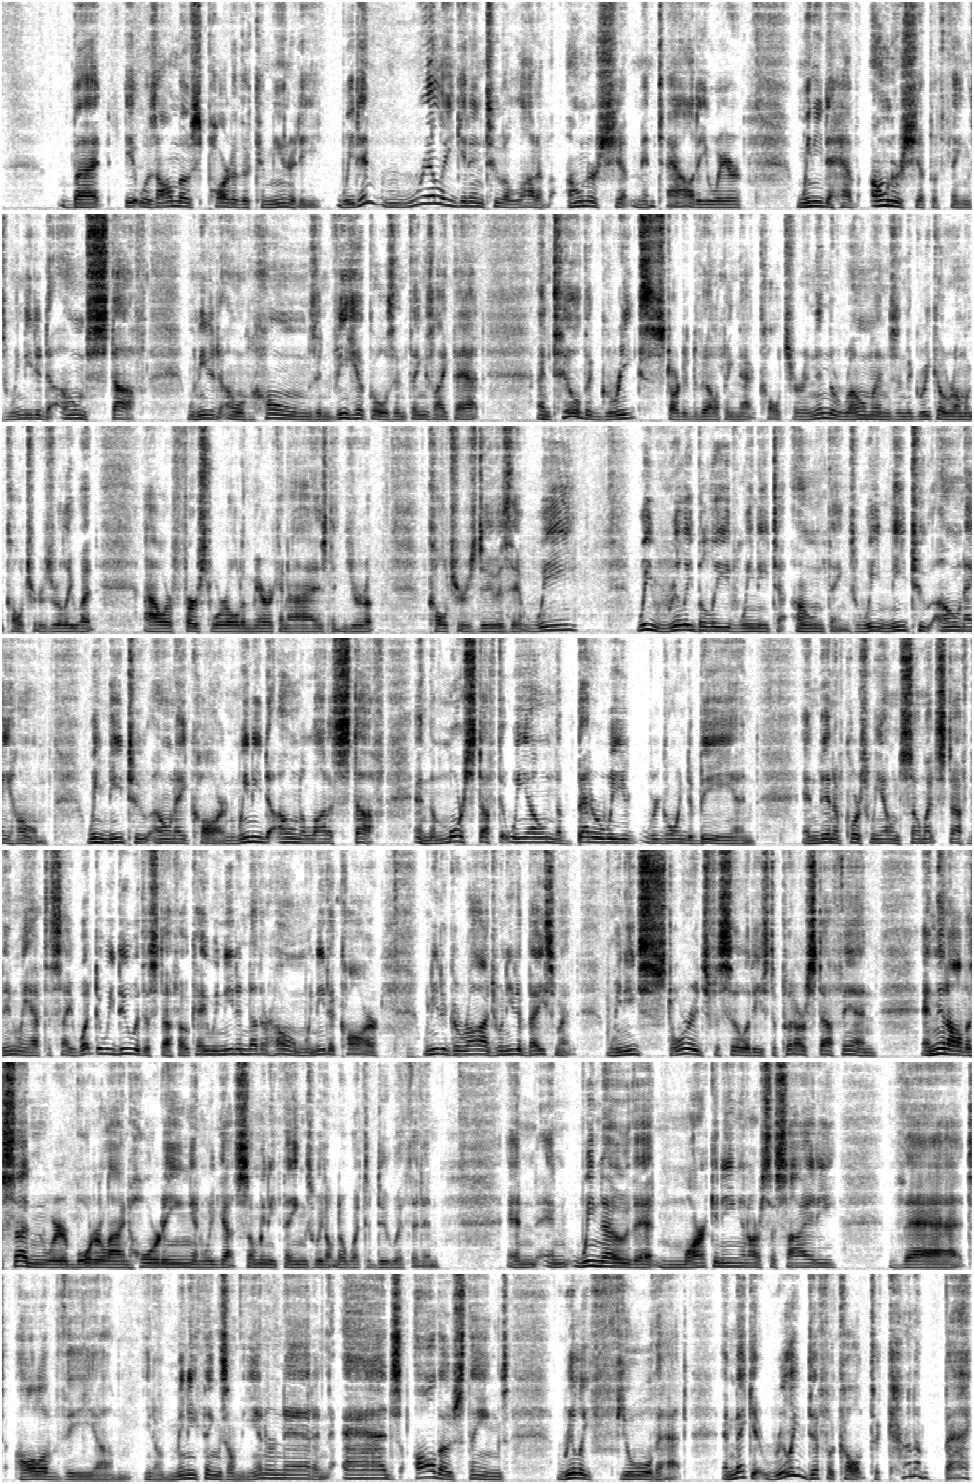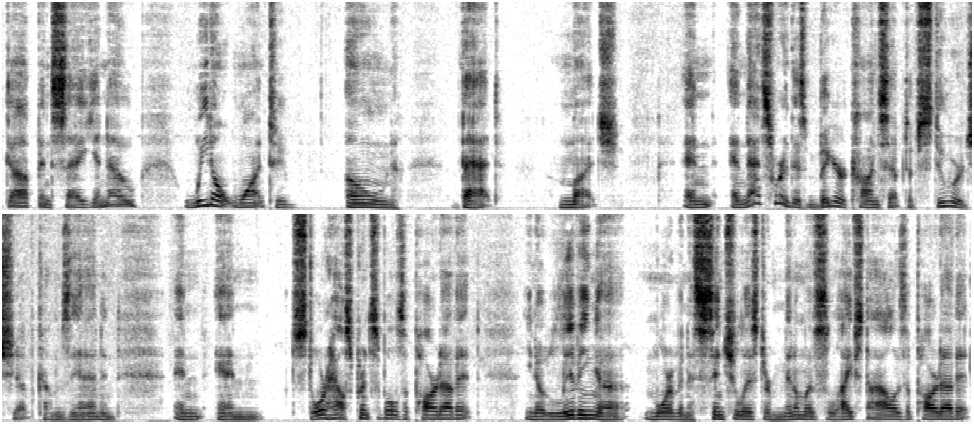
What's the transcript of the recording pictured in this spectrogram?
but it was almost part of the community. We didn't really get into a lot of ownership mentality where we need to have ownership of things. We needed to own stuff. We needed to own homes and vehicles and things like that until the Greeks started developing that culture. And then the Romans and the Greco Roman culture is really what our first world Americanized and Europe cultures do is that we we really believe we need to own things. We need to own a home. We need to own a car. And we need to own a lot of stuff. And the more stuff that we own, the better we, we're going to be. And, and then, of course, we own so much stuff. Then we have to say, what do we do with the stuff? Okay, we need another home. We need a car. We need a garage. We need a basement. We need storage facilities to put our stuff in. And then all of a sudden, we're borderline hoarding and we've got so many things we don't know what to do with it. And and and we know that marketing in our society that all of the um, you know many things on the internet and ads all those things really fuel that and make it really difficult to kind of back up and say you know we don't want to own that much. And and that's where this bigger concept of stewardship comes in and and and storehouse principles a part of it you know, living a more of an essentialist or minimalist lifestyle is a part of it.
